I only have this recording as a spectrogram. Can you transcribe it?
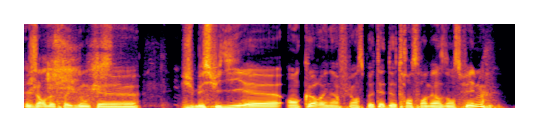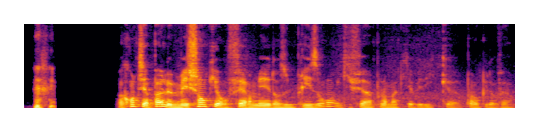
ce genre de truc. Donc, euh, je me suis dit euh, encore une influence peut-être de Transformers dans ce film. Par contre, il n'y a pas le méchant qui est enfermé dans une prison et qui fait un plan machiavélique euh, pendant qu'il est enfermé.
